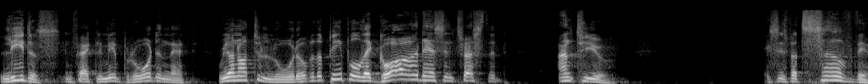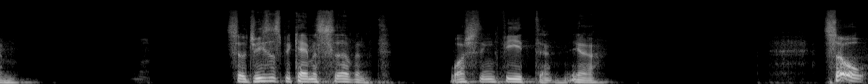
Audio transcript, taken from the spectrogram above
Leaders, in fact, let me broaden that. We are not to lord over the people that God has entrusted unto you. He says, but serve them. So Jesus became a servant, washing feet and, you know. So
